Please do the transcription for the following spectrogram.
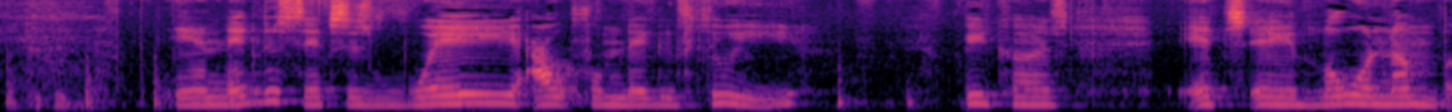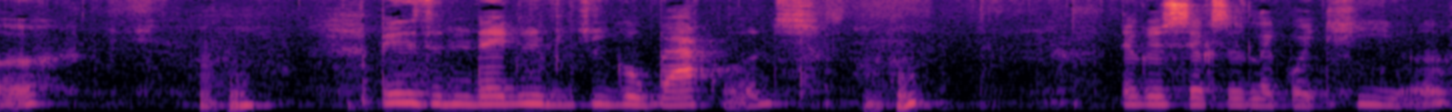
Good. And negative 6 is way out from negative 3 because it's a lower number. Mm-hmm. Because in negatives you go backwards. Mm-hmm. Negative 6 is like right here.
